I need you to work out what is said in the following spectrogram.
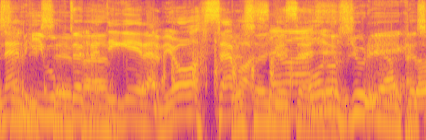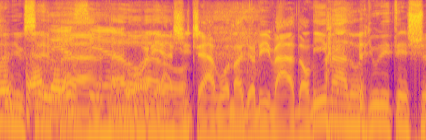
nem hívunk szépen. többet, ígérem, jó? Szevasz, Köszönjük. köszönjük. Orosz Gyuri, köszönjük szépen. Hello, hello. Óriási csávó, nagyon imádom. Imádom Gyurit, és,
